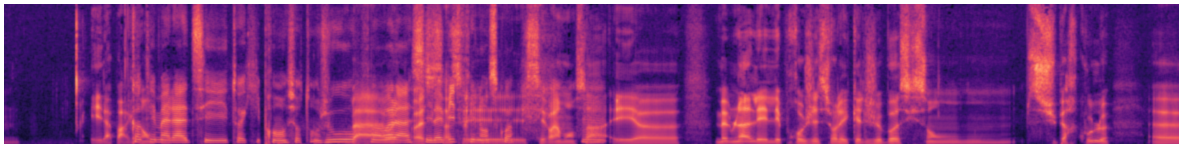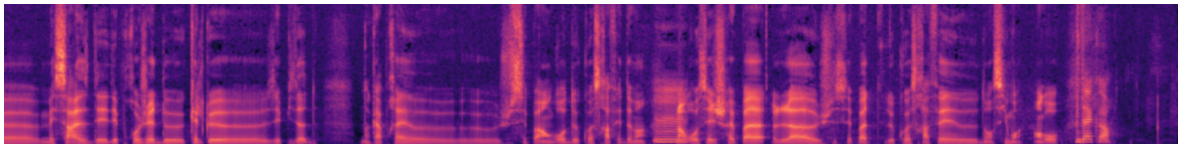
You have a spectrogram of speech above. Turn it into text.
Et là, par Quand exemple. t'es malade, c'est toi qui prends sur ton jour. Bah Enfin, voilà, ouais, c'est la ça, vie de freelance quoi. C'est vraiment ça. Mm. Et euh, même là, les, les projets sur lesquels je bosse, qui sont super cool, euh, mais ça reste des, des projets de quelques épisodes. Donc après, euh, je sais pas en gros de quoi sera fait demain. Hmm. En gros, si je serai pas là, je sais pas de quoi sera fait euh, dans six mois. En gros. D'accord.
